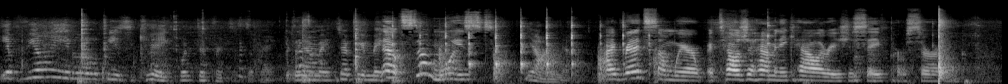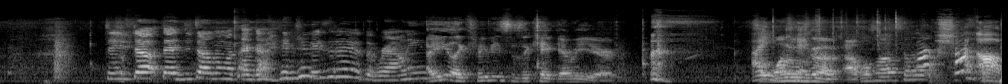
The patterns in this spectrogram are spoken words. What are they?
Yeah, but if you only eat a little piece of cake, what difference does it make? You know, what I mean? except if you make. No, it's still moist. Yeah, I know. I read somewhere it tells you how many calories you save per serving. Did you tell, did you tell them what that guy did to today with the brownies? I eat like three pieces of cake every year. I So eat one of them's gonna have applesauce in it. Mark, shut up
